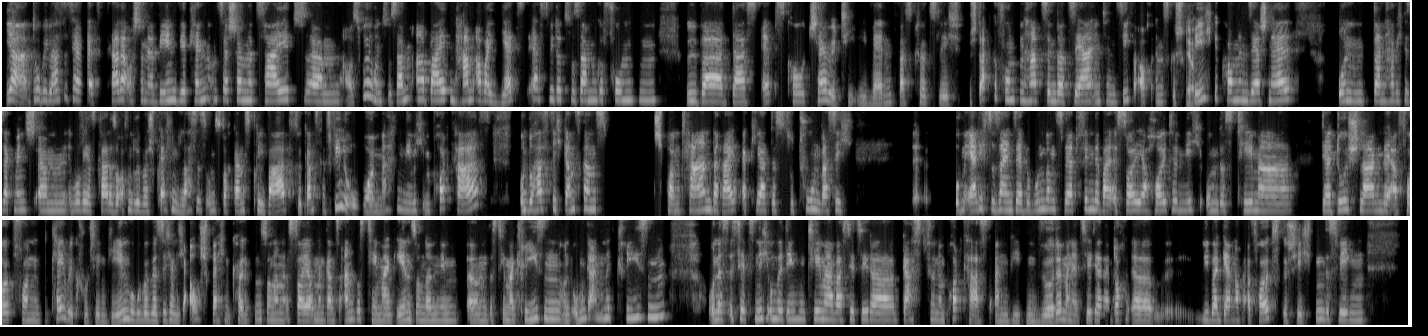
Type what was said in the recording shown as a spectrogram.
Ja, Tobi, du hast es ja jetzt gerade auch schon erwähnt. Wir kennen uns ja schon eine Zeit ähm, aus früheren Zusammenarbeiten, haben aber jetzt erst wieder zusammengefunden über das EBSCO Charity Event, was kürzlich stattgefunden hat, sind dort sehr intensiv auch ins Gespräch ja. gekommen, sehr schnell. Und dann habe ich gesagt, Mensch, ähm, wo wir jetzt gerade so offen drüber sprechen, lass es uns doch ganz privat für ganz, ganz viele Ohren machen, nämlich im Podcast. Und du hast dich ganz, ganz spontan bereit erklärt, das zu tun, was ich, äh, um ehrlich zu sein, sehr bewundernswert finde, weil es soll ja heute nicht um das Thema der durchschlagende Erfolg von K-Recruiting gehen, worüber wir sicherlich auch sprechen könnten, sondern es soll ja um ein ganz anderes Thema gehen, sondern um, ähm, das Thema Krisen und Umgang mit Krisen. Und das ist jetzt nicht unbedingt ein Thema, was jetzt jeder Gast für einen Podcast anbieten würde. Man erzählt ja dann doch äh, lieber gern auch Erfolgsgeschichten. Deswegen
